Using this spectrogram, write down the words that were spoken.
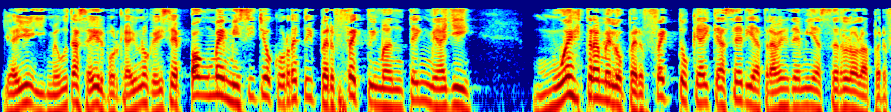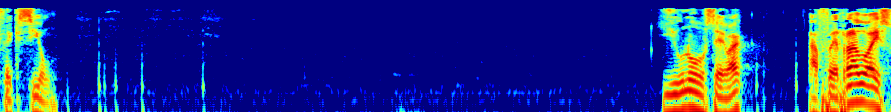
Y ahí me gusta seguir porque hay uno que dice, ponme en mi sitio correcto y perfecto y manténme allí. Muéstrame lo perfecto que hay que hacer y a través de mí hacerlo a la perfección. Y uno se va aferrado a eso.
